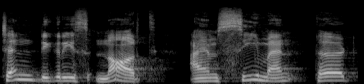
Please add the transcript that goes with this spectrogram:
10 degrees north. I am seaman third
